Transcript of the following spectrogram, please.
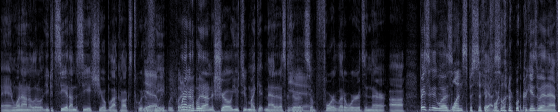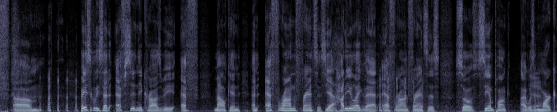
And went on a little. You could see it on the CHGO Blackhawks Twitter Yeah, feed. we put are not going to put it on the show. YouTube might get mad at us because there Yeah. are some four-letter words in there. Uh, basically, was one specific Yes. four letter word. It begins with an F. Um, basically said F. Sidney Crosby, F. Malkin, and F. Ron Francis. Yeah, how do you like that? F. Ron Francis. So CM Punk, I was a mark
